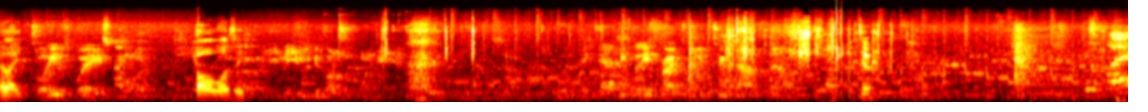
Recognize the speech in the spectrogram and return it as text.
Or like, well, he was way smaller. oh, was he? I mean, you could hold him with one hand. So, he's, he's probably 22 pounds now. Two? You wanna play?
